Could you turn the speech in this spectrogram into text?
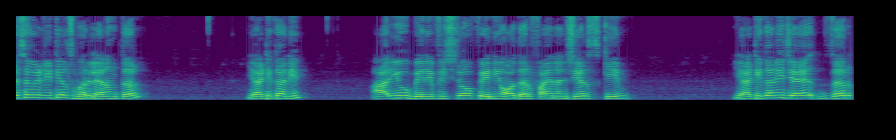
हे सगळे डिटेल्स भरल्यानंतर या ठिकाणी are you beneficiary of any other financial scheme या ठिकाणी जे आहे जर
